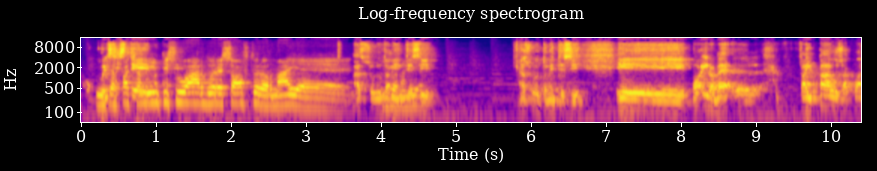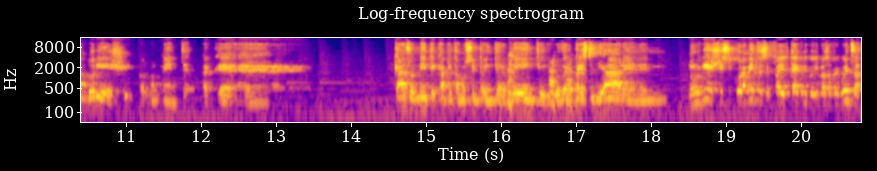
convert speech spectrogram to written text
con quel sistema. Interfacciamenti su hardware e software ormai è... Assolutamente sì, assolutamente sì. E poi vabbè, eh, fai pausa quando riesci normalmente perché... Eh, casualmente capitano sempre interventi o di dover presidiare non riesci sicuramente se fai il tecnico di bassa frequenza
